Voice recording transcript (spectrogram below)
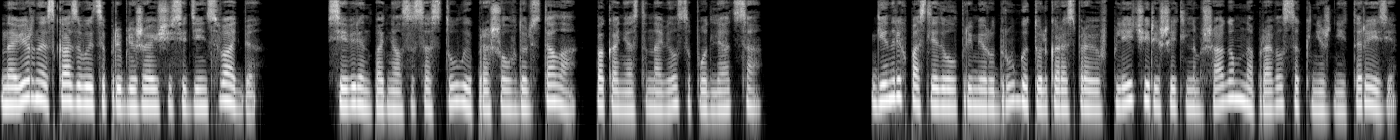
Наверное, сказывается приближающийся день свадьбы. Северин поднялся со стула и прошел вдоль стола, пока не остановился подле отца. Генрих последовал примеру друга, только расправив плечи, решительным шагом направился к княжне Терезе,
